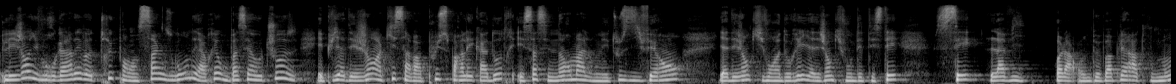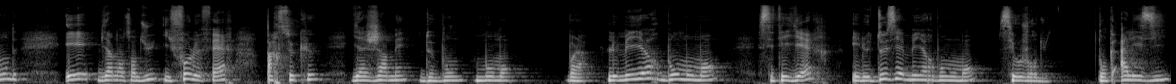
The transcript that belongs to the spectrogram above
Les gens ils vont regarder votre truc pendant 5 secondes et après ils vont passer à autre chose. Et puis il y a des gens à qui ça va plus parler qu'à d'autres et ça c'est normal, on est tous différents. Il y a des gens qui vont adorer, il y a des gens qui vont détester. C'est la vie. Voilà, on ne peut pas plaire à tout le monde. Et bien entendu, il faut le faire parce que il n'y a jamais de bon moment. Voilà. Le meilleur bon moment, c'était hier. Et le deuxième meilleur bon moment, c'est aujourd'hui. Donc allez-y,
